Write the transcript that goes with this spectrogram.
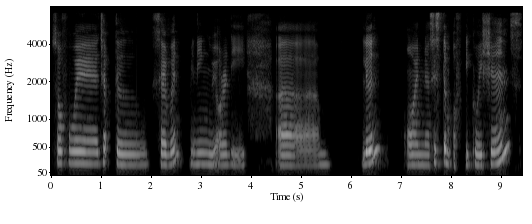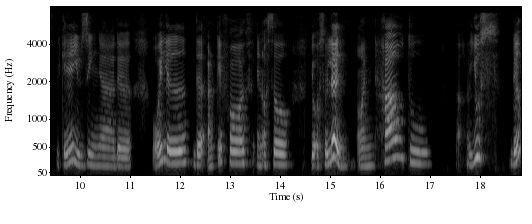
software chapter 7 meaning we already um, learn on a system of equations okay using uh, the Euler the Archimedes and also you also learn on how to uh, use the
